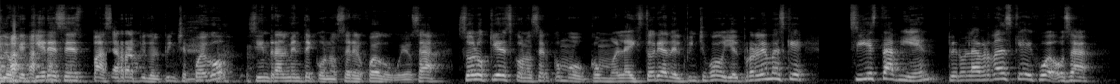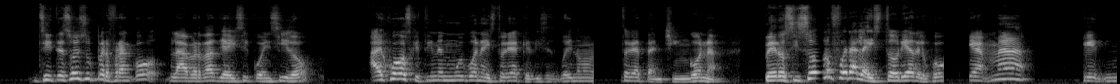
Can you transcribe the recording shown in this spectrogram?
y lo que quieres es pasar rápido el pinche juego sin realmente conocer el juego, güey. O sea, solo quieres conocer como, como la historia del pinche juego. Y el problema es que sí está bien, pero la verdad es que hay juegos, o sea, si te soy súper franco, la verdad, y ahí sí coincido, hay juegos que tienen muy buena historia que dices, güey, no mames, historia tan chingona. Pero si solo fuera la historia del juego, "Ma, que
